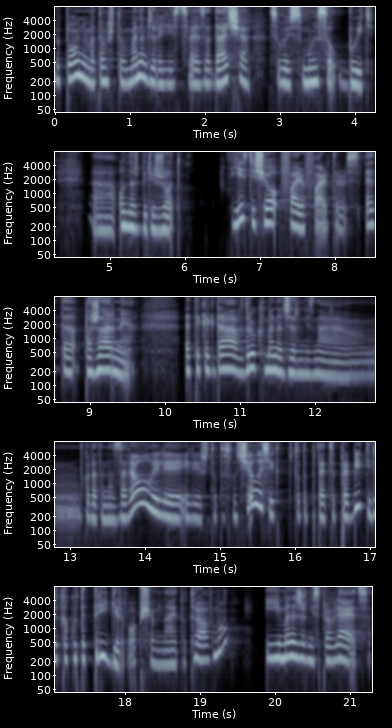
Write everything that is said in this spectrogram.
Мы помним о том, что у менеджера есть своя задача, свой смысл быть. Э, он нас бережет. Есть еще firefighters, это пожарные. Это когда вдруг менеджер, не знаю, куда-то нас завел или, или что-то случилось, и кто-то пытается пробить, идет какой-то триггер, в общем, на эту травму, и менеджер не справляется.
